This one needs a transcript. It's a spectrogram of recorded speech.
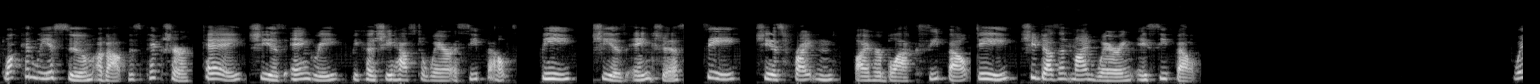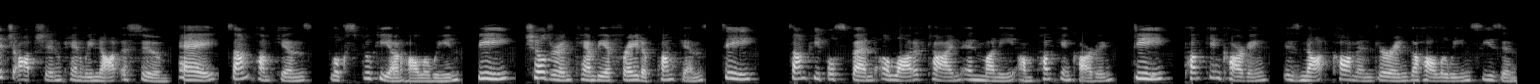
What can we assume about this picture? A. She is angry because she has to wear a seatbelt. B. She is anxious. C. She is frightened by her black seatbelt. D. She doesn't mind wearing a seatbelt. Which option can we not assume? A. Some pumpkins look spooky on Halloween. B. Children can be afraid of pumpkins. C. Some people spend a lot of time and money on pumpkin carving. D. Pumpkin carving is not common during the Halloween season.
